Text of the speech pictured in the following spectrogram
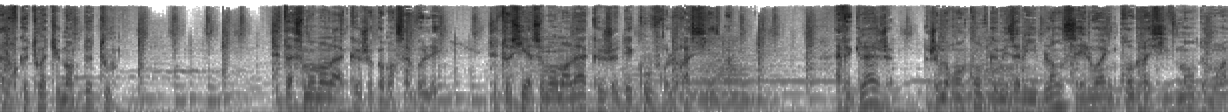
alors que toi tu manques de tout. C'est à ce moment-là que je commence à voler. C'est aussi à ce moment-là que je découvre le racisme. Avec l'âge, je me rends compte que mes amis blancs s'éloignent progressivement de moi.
